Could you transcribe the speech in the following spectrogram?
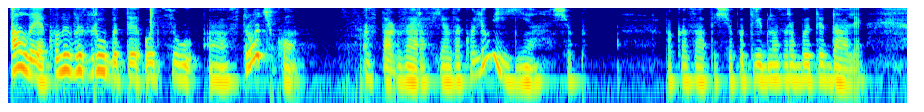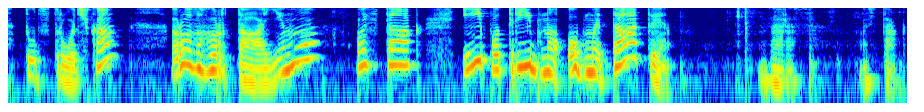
Але коли ви зробите оцю е, строчку, ось так, зараз я заколю її, щоб показати, що потрібно зробити далі. Тут строчка, розгортаємо ось так, і потрібно обметати, зараз, ось так,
